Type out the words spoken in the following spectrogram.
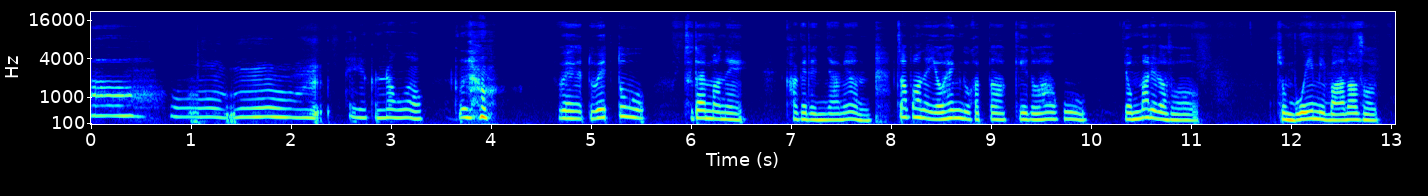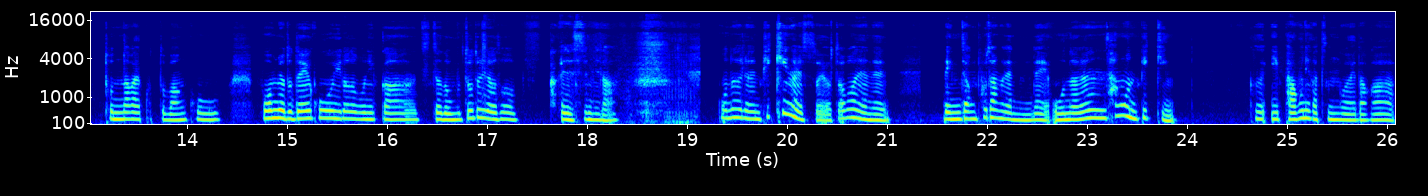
아, 음, 이제 끝나고 왔고요. 왜, 왜 또 두 달 만에 가게 됐냐면, 저번에 여행도 갔다 왔기도 하고, 연말이라서 좀 모임이 많아서 돈 나갈 것도 많고, 보험료도 내고 이러다 보니까 진짜 너무 쪼들려서 가게 됐습니다. 오늘은 피킹을 했어요. 저번에는 냉장 포장을 했는데, 오늘은 상온 피킹. 그, 이 바구니 같은 거에다가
